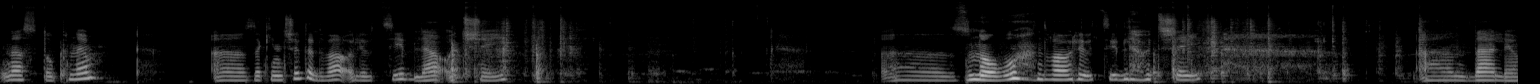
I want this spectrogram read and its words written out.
Наступне закінчити два олівці для очей. Знову два олівці для очей. Далі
